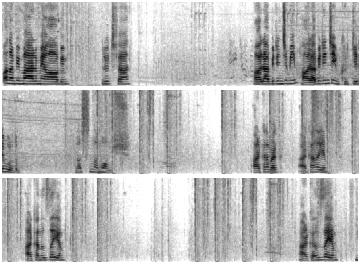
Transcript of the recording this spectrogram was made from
Bana bir mermi abim. Lütfen. Hala birinci miyim? Hala birinciyim. 47 vurdum. Nasıl ama olmuş. Arkana bak. Arkandayım. Arkanızdayım. Arkanızdayım.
